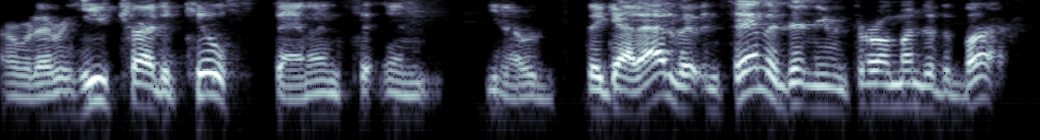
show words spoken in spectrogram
or whatever, he tried to kill Santa, and, and you know they got out of it, and Santa didn't even throw him under the bus.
